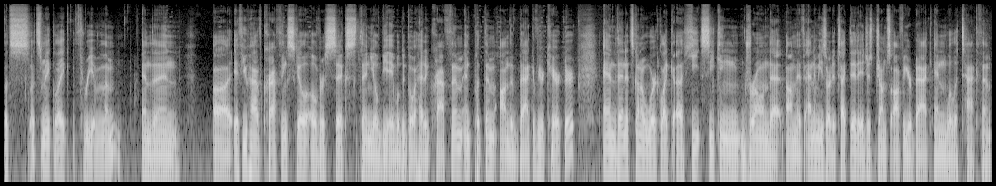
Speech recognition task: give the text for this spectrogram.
let's let's make like three of them. And then uh, if you have crafting skill over six then you'll be able to go ahead and craft them and put them on the back of your character. And then it's going to work like a heat seeking drone that um, if enemies are detected it just jumps off of your back and will attack them.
